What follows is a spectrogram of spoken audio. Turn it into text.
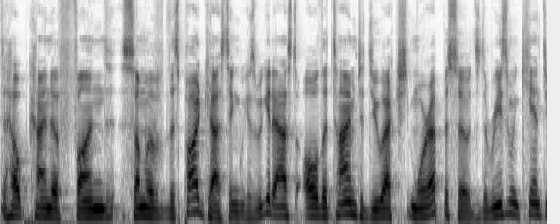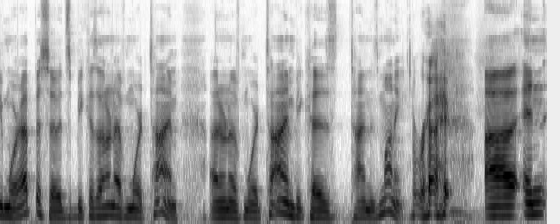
to help kind of fund some of this podcasting because we get asked all the time to do ex- more episodes. The reason we can't do more episodes is because I don't have more time. I don't have more time because time is money. right. Uh, and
